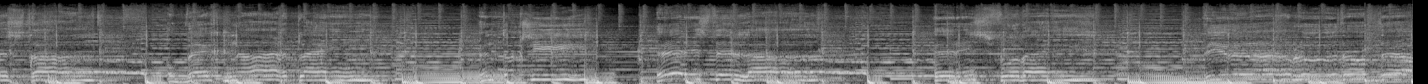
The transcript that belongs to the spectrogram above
de straat. Op weg naar het plein. Een taxi, het is te laat. Het is voorbij. Wielen bloed op de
